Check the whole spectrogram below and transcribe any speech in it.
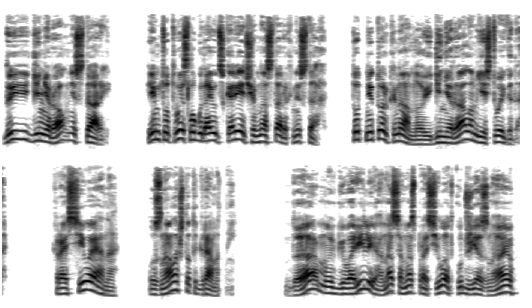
Да и генерал не старый. Им тут выслугу дают скорее, чем на старых местах. Тут не только нам, но и генералам есть выгода. Красивая она. Узнала, что ты грамотный? Да, мы говорили, она сама спросила, откуда же я знаю.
